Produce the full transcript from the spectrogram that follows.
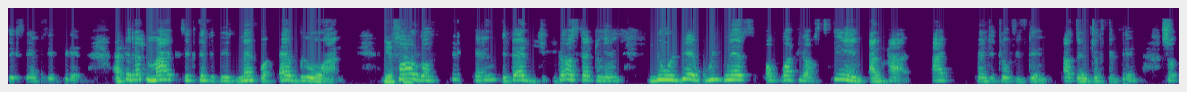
16, 15. I said that Mark 16, 15 is meant for everyone. Yes, Paul sir. was speaking, he said, God said to him, You will be a witness of what you have seen and heard. Acts 22, 15. Acts 22, 15. So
